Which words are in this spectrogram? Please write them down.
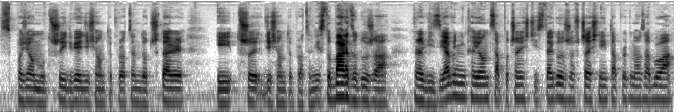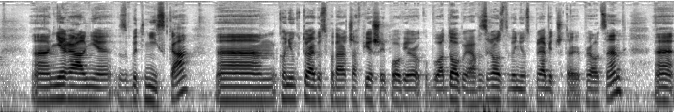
z poziomu 3,2% do 4,3%. Jest to bardzo duża rewizja, wynikająca po części z tego, że wcześniej ta prognoza była e, nierealnie zbyt niska. Koniunktura gospodarcza w pierwszej połowie roku była dobra, wzrost wyniósł prawie 4%. E,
